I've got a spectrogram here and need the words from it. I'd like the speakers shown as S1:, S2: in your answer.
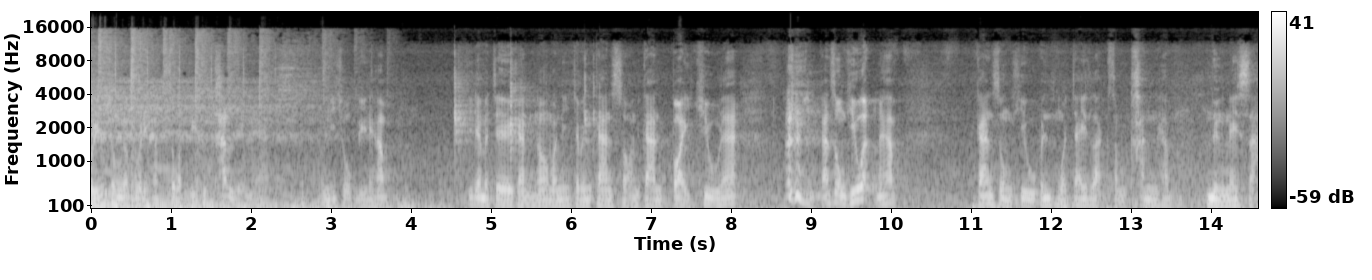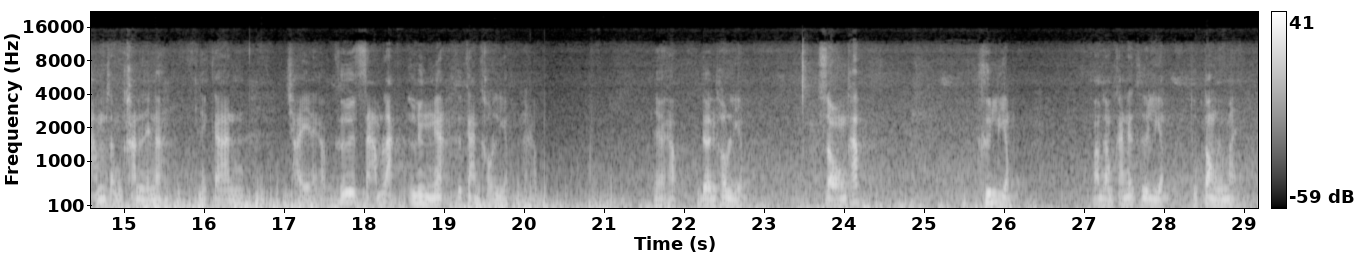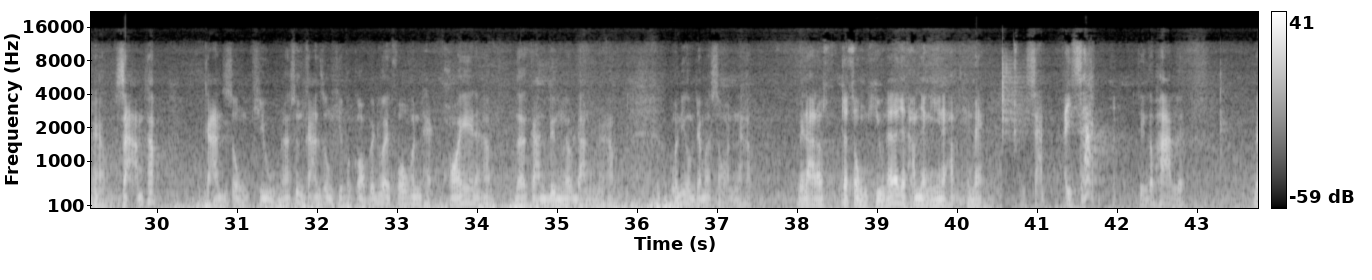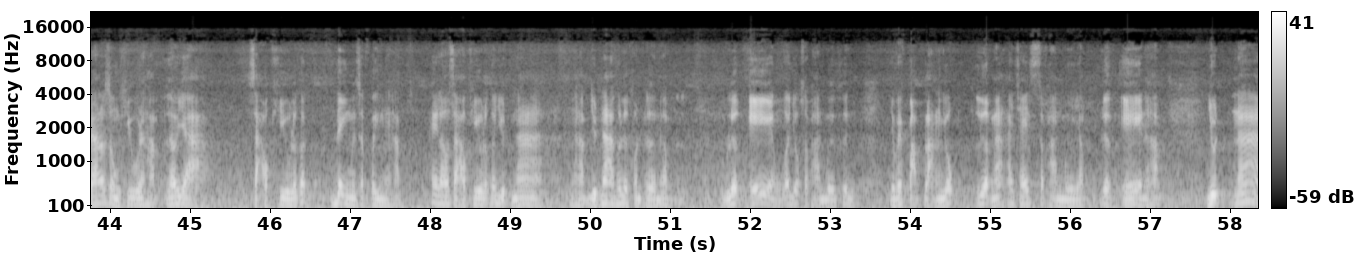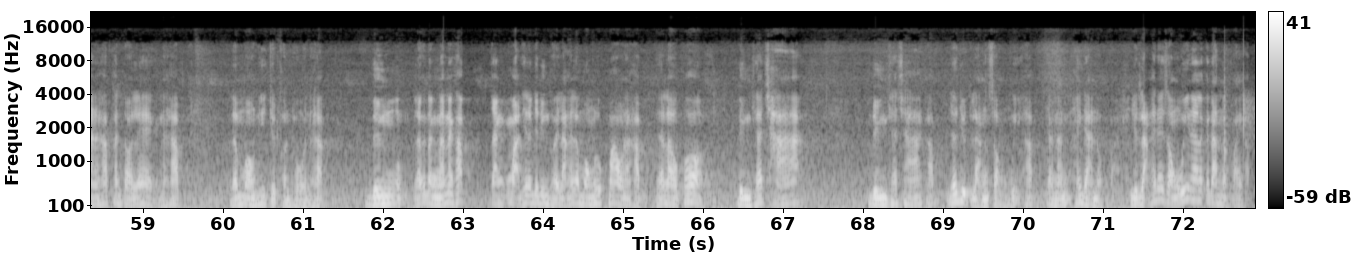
S1: วัสดีท่านผู้ชมครับสวัสดีครับ สวัสดีทุกท่านเลยนะฮะวันนี้โชคดีนะครับ ที่ได้มาเจอกันเนาะวันนี้จะเป็นการสอนการปล่อยคิวนะฮะ การส่งคิวอะนะครับ การส่งคิวเป็นหัวใจหลักสำคัญครับหนึ่งในสามสำคัญเลยนะ ในการใช้นะครับ คือสามหลักหนึ่งเนี่ยคือการเข้าเหลี่ยมนะครับใช่ไหมครับ เดินเข้าเหลี่ยมสองครับ คือเหลี่ยม ความสำคัญก็คือเหลี่ยม ถูกต้องหรือไม่นะครับสามครับการส่งคิวนะซึ่งการส่งคิวประกอบไปด้วยโฟคอนแทคพอยต์นะครับแล้วการดึงแล้วดันนะครับ วันนี้ผมจะมาสอนนะครับ เวลาเราจะส่งคิวนะเราจะทำอย่างนี้นะครับ เห็นไหมไอ้สัตว์ไอ้สัตว์ถึงก็พลาดเลย เวลาเราส่งคิวนะครับเราอย่าสาวคิวแล้วก็เด้งเป็นสปริงนะครับ ให้เราสาวคิวแล้วก็หยุดหน้านะครับหยุดหน้าเพื่อเลือกคอนเทิร์นครับผมเลือก A ผมก็ยกสะพานมือขึ้นอย่าไปปรับหลังยกเลือกนะให้ใช้สะพานมือครับเลือก A นะครับ หยุดหน้านะครับขั้นตอนแรกนะครับ แล้วมองที่จุดคอนโทรลนะครับ ดึงแล้วก็ดังนั้นนะครับจังหวะที่เราจะดึงถอยหลังให้เรามองลูกเป้านะครับ แล้วเราก็ดึงช้าๆดึงช้าๆครับแล้วหยุดหลัง 2 วิครับจากนั้นให้ดันออกไป หยุดหลังให้ได้ 2 วินะแล้วก็ดันออกไปครับ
